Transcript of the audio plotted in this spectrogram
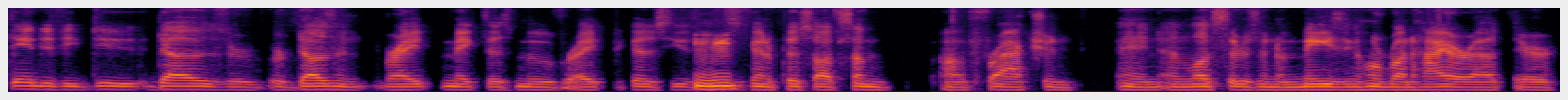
damned if he do does or or doesn't right make this move right because he's, mm-hmm. he's going to piss off some uh, fraction and unless there's an amazing home run hire out there,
